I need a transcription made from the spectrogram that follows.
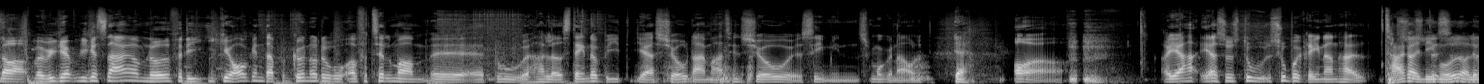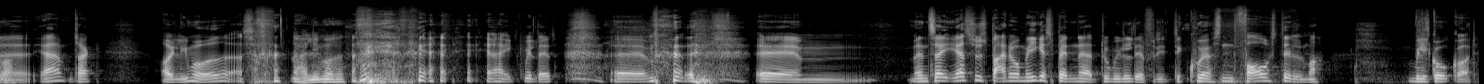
Nå, men vi kan, vi kan snakke om noget, fordi i Georgien, der begynder du at fortælle mig om, øh, at du har lavet stand-up i jeres show, dig Martins show, øh, Se Min Smukke Navle. Ja. Og, og jeg, jeg synes, du er super grineren. Har, Tak, jeg og i synes, lige måde, siden, Oliver. Øh, ja, tak. Og i lige måde, altså. Nå, lige måde. jeg har ikke billet. øhm, øhm, men så jeg synes bare, det var mega spændende, at du ville det, fordi det kunne jeg sådan forestille mig ville gå godt.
